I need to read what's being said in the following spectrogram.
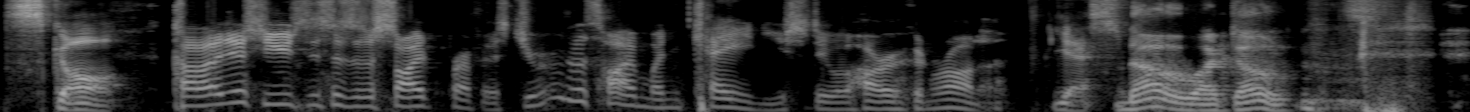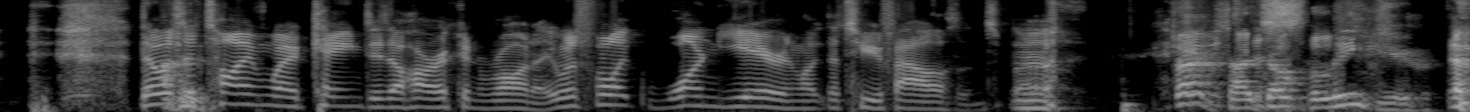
Scott. Can I just use this as a side preface? Do you remember the time when Kane used to do a hurricanrana? Yes. No, I don't. There was a time where Kane did a hurricanrana. It was for like one year in like the 2000s, but Mm. Thanks, I the don't believe you. It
